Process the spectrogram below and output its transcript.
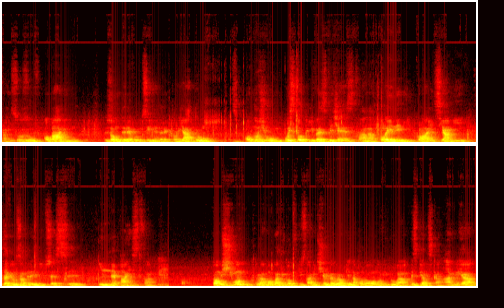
Francuzów, obalił rządy rewolucyjne dyrektoriatu, odnosił błyskotliwe zwycięstwa nad kolejnymi koalicjami zawiązanymi przez y, inne państwa. Tą siłą, która mogła tylko przeciwstawić się w Europie Napoleonowi była wyspiarska Anglia,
